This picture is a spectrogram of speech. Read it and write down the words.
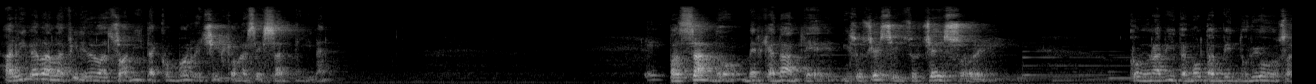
Arriverà alla fine della sua vita a comporre circa una sessantina. Passando Mercadante di successo in successo, con una vita molto avventuriosa,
